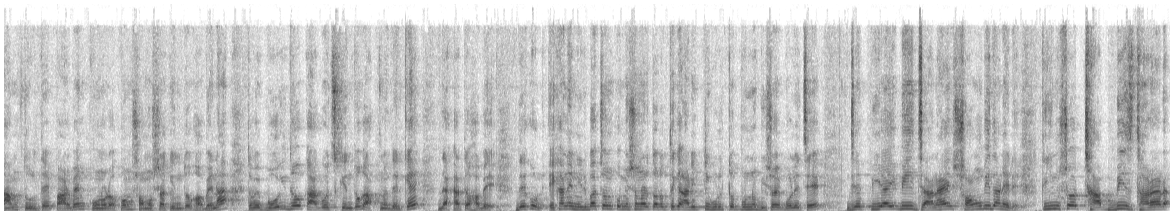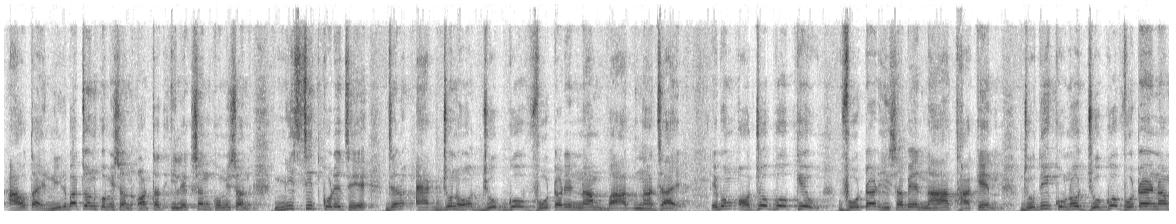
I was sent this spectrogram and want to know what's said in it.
নাম তুলতে পারবেন, কোনো রকম সমস্যা কিন্তু হবে না। তবে বৈধ কাগজ কিন্তু আপনাদেরকে দেখাতে হবে। দেখুন, এখানে নির্বাচন কমিশনের তরফ থেকে আরেকটি গুরুত্বপূর্ণ বিষয় বলেছে যে পিআইবি জানায় সংবিধানের তিনশো ছাব্বিশ ধারার আওতায় নির্বাচন কমিশন অর্থাৎ ইলেকশন কমিশন নিশ্চিত করেছে যেন একজনও যোগ্য ভোটারের নাম বাদ না যায় এবং অযোগ্য কেউ ভোটার হিসাবে না থাকেন। যদি কোনো যোগ্য ভোটারের নাম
